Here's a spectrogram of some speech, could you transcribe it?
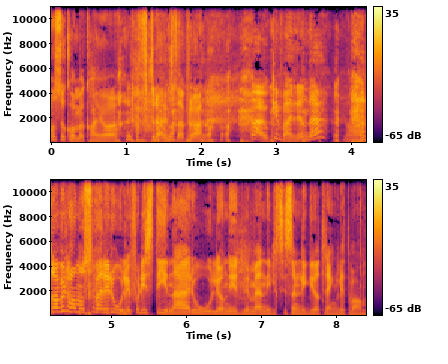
og så kommer Kai og løfter deg seg derfra. Det er jo ikke verre enn det. Og da vil han også være rolig, fordi Stine er rolig og nydelig med Nilsi som ligger og trenger litt vann.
